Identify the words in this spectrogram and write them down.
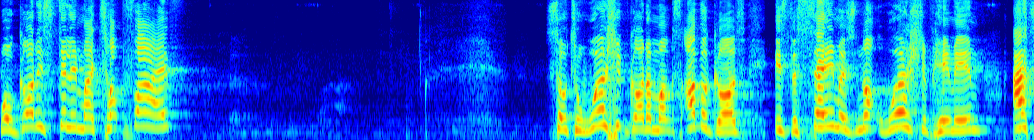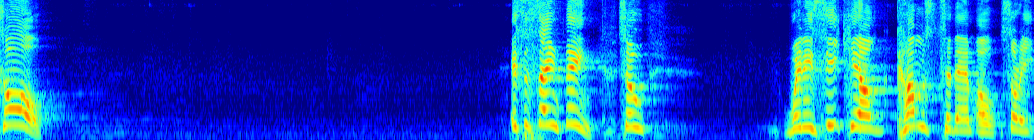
well, God is still in my top five. So to worship God amongst other gods is the same as not worship Him at all. It's the same thing. So when Ezekiel comes to them, oh, sorry,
